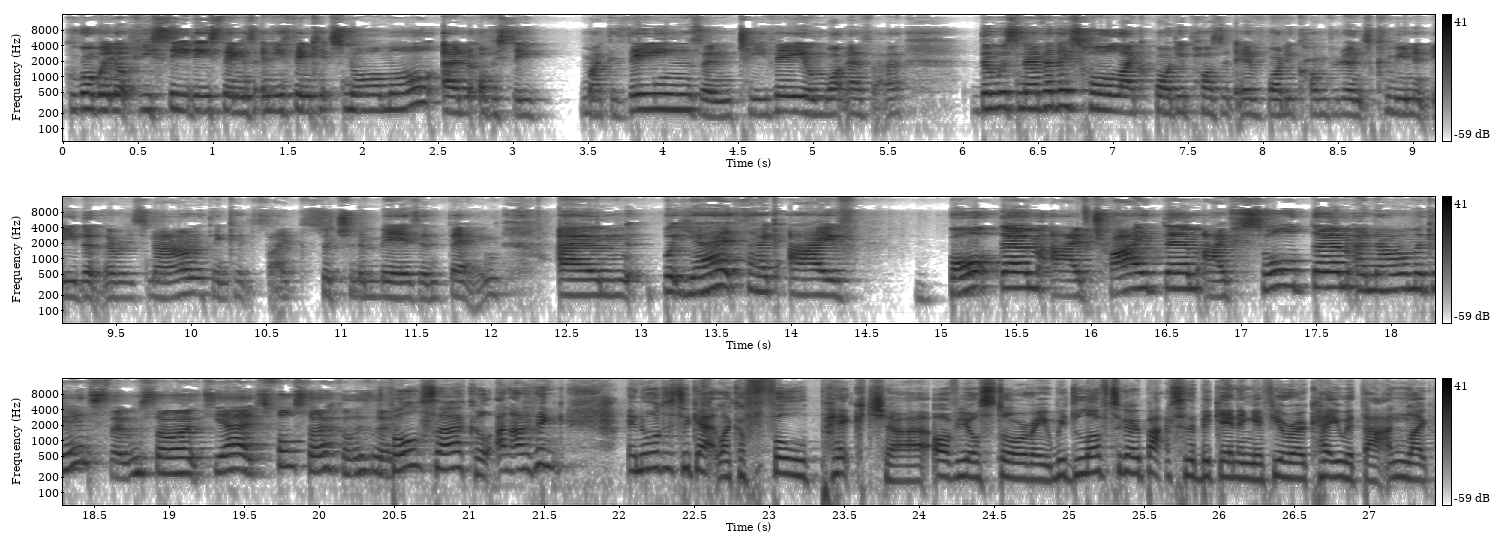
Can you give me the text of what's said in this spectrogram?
growing up, you see these things and you think it's normal, and obviously magazines and TV and whatever. There was never this whole like body positive, body confidence community that there is now, and I think it's like such an amazing thing. Um, but yeah, it's like I've bought them, I've tried them, I've sold them, and now I'm against them. So it's yeah, it's full circle, isn't it? Full circle. And I think in order to get like a full picture of your story, we'd love to go back to the beginning if you're okay with that. And like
